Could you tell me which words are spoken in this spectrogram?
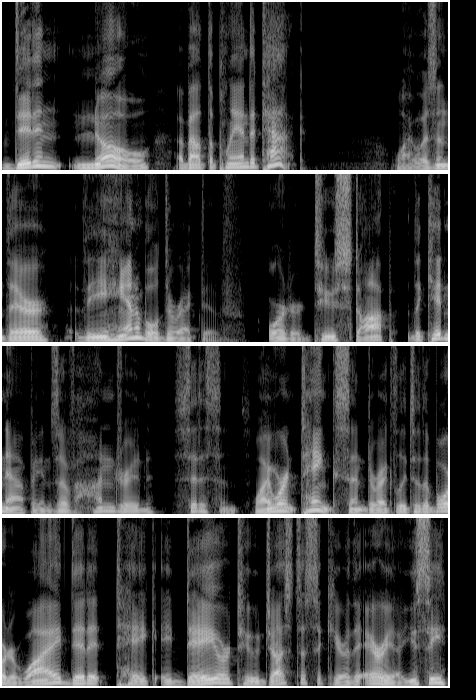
didn't know about the planned attack? Why wasn't there the Hannibal directive ordered to stop the kidnappings of 100 citizens? Why weren't tanks sent directly to the border? Why did it take a day or two just to secure the area? You see,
